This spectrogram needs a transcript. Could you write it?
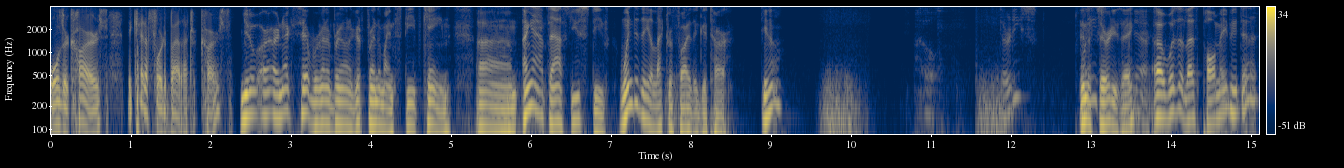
older cars; they can't afford to buy electric cars. You know, our, our next hit, we're going to bring on a good friend of mine, Steve Kane. Um, I'm going to have to ask you, Steve, when did they electrify the guitar? Do you know? Oh, 30s? In the 30s, eh? Yeah. Uh, was it Les Paul maybe who did it?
